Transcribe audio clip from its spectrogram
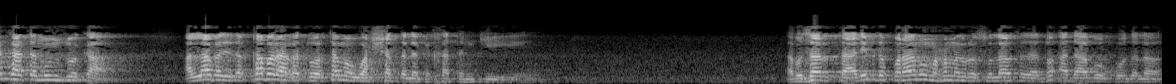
رکعاته مونږ وکا الله به د قبر هغه تورتم او وحشت له ختم کړي ابو ذر طالب د قران او محمد رسول الله ته د آداب خودله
